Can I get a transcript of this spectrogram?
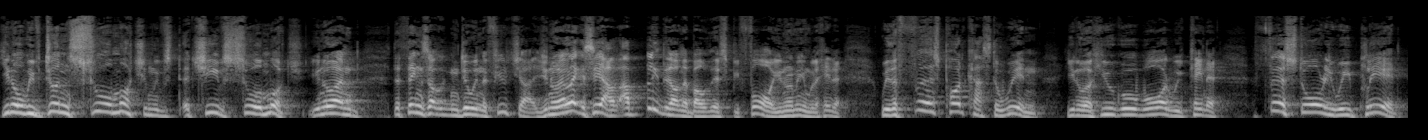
you know, we've done so much and we've achieved so much, you know, and the things that we can do in the future, you know, and like I say, I've, bleated on about this before, you know what I mean? We're, kind of, we're the first podcast to win, you know, a Hugo Award. We kind of, first story we played,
